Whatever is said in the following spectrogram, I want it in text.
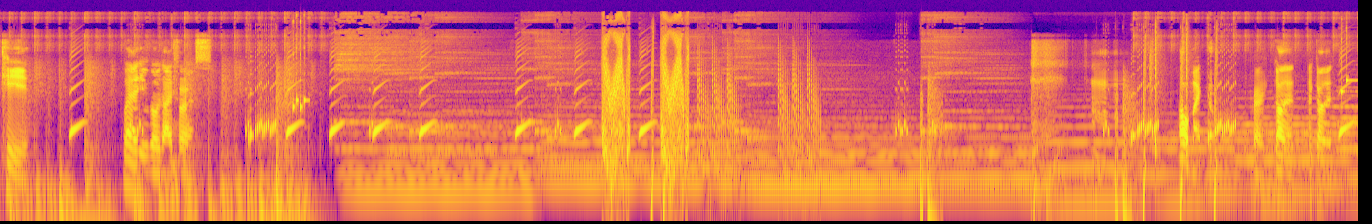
Key. Where you go die first? Hmm. Oh my god. Okay, got it. I got it.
